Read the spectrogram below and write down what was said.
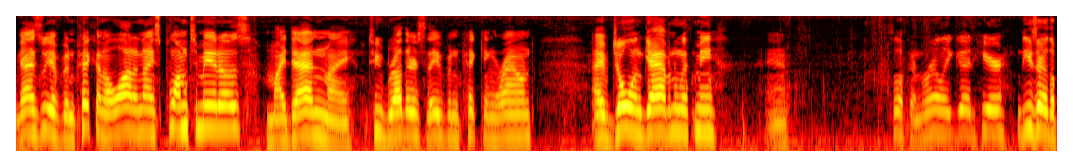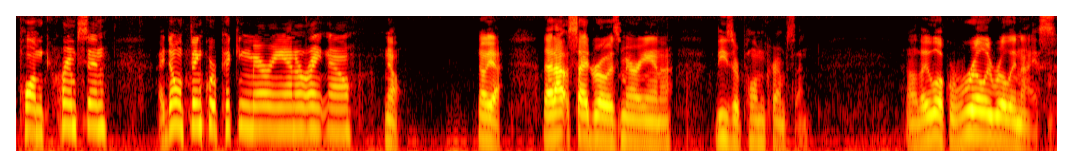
Guys, we have been picking a lot of nice plum tomatoes. My dad and my two brothers, they've been picking around. I have Joel and Gavin with me, and it's looking really good here. These are the plum crimson. I don't think we're picking Mariana right now. No. No, yeah. That outside row is Mariana. These are plum crimson. Uh, they look really, really nice.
